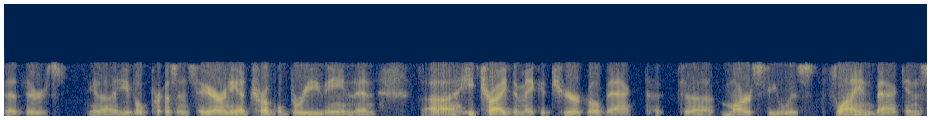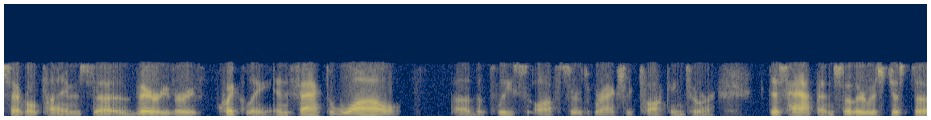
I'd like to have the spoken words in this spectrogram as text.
said, "There's you know evil presence here," and he had trouble breathing and uh, he tried to make a chair go back, but uh, Marcy was flying back in several times uh, very, very quickly. In fact, while uh, the police officers were actually talking to her, this happened. So there was just a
